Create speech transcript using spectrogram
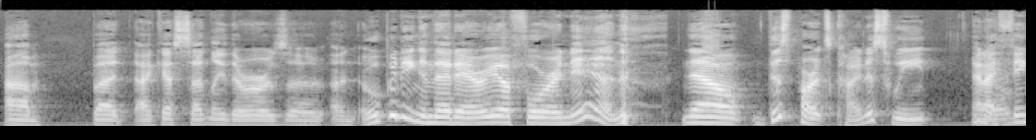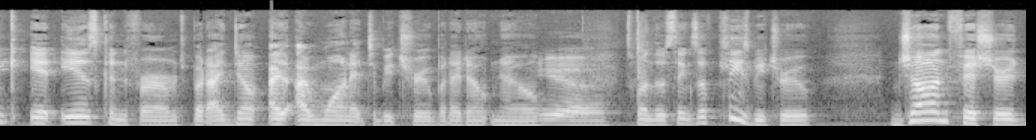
Um, but I guess suddenly there was a, an opening in that area for an inn. now, this part's kind of sweet, and I think it is confirmed, but I don't. I, I want it to be true, but I don't know. Yeah. It's one of those things of please be true. John Fisher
